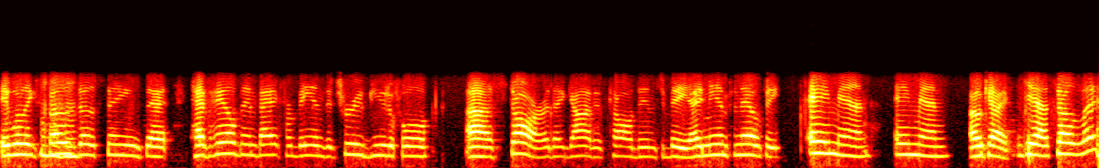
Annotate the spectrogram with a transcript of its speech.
It will expose Mhm. those things that have held them back from being the true beautiful uh, star that God has called them to be. Amen, Penelope. Amen. Amen. Okay. Yes. So let's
